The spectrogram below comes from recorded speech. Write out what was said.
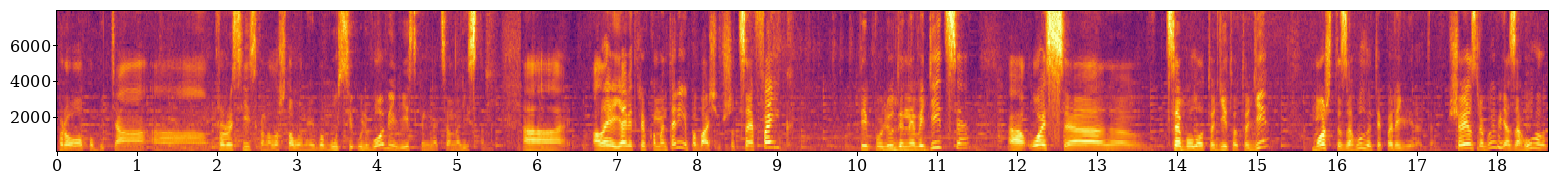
про побиття а, проросійсько налаштованої бабусі у Львові львівськими націоналістами. А, але я відкрив коментарі і побачив, що це фейк. Типу, люди не ведіться. А, ось е, це було тоді-то тоді. Можете загуглити, перевірити. Що я зробив? Я загуглив,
